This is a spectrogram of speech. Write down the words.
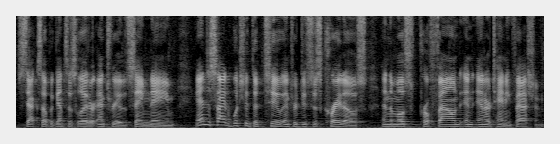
stacks up against its later entry of the same name, and decide which of the two introduces Kratos in the most profound and entertaining fashion.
